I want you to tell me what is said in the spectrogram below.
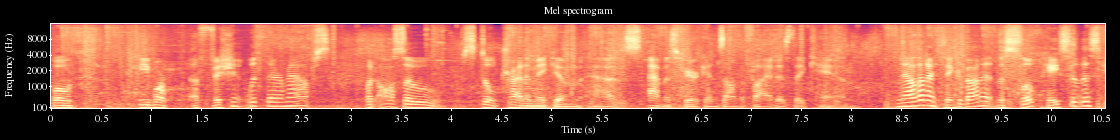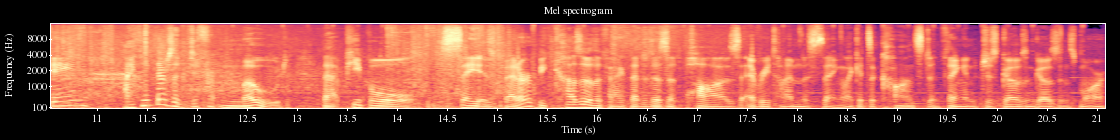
both be more efficient with their maps, but also still try to make them as atmospheric and zombified as they can. Now that I think about it, the slow pace of this game, I think there's a different mode that people say is better because of the fact that it doesn't pause every time this thing. Like it's a constant thing and it just goes and goes and it's more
